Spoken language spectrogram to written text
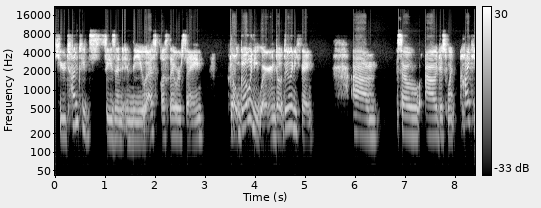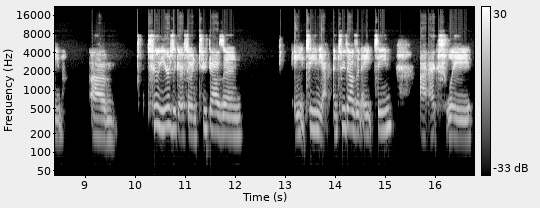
huge hunting season in the U.S. Plus, they were saying don't go anywhere and don't do anything. Um, so I just went hiking. Um, two years ago, so in 2018, yeah, in 2018, I actually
